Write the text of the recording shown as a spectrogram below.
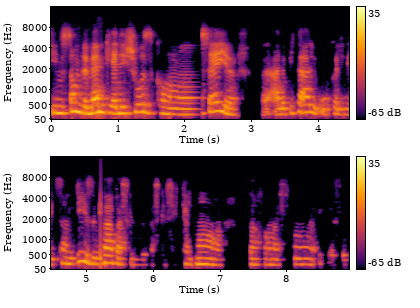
il me semble même qu'il y a des choses qu'on conseille euh, à l'hôpital ou que les médecins nous disent, mais pas parce que c'est tellement d'informations et que c'est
